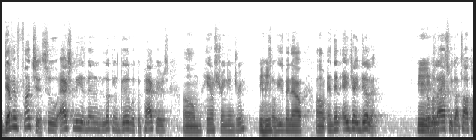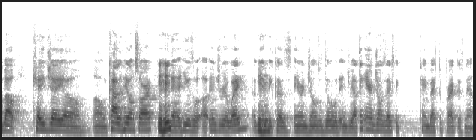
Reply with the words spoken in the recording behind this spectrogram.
Devin Funchess, who actually has been looking good with the Packers, um, hamstring injury. So he's been out. Um, and then AJ Dillon. Remember last week I talked about KJ, um, um, Kylin Hill, I'm sorry, that he was a, a injury away again because Aaron Jones was dealing with an injury. I think Aaron Jones actually came back to practice now.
